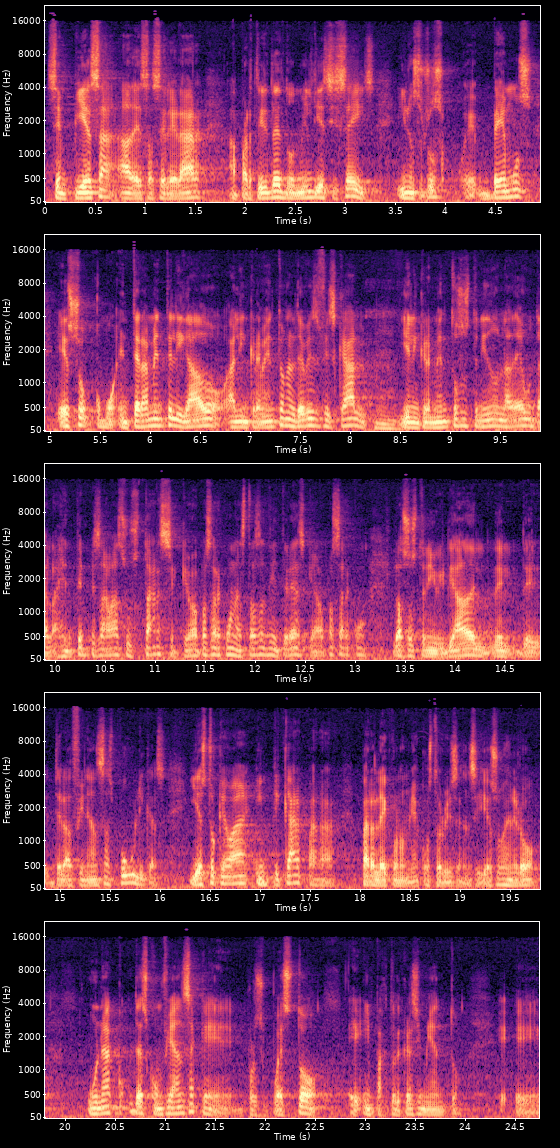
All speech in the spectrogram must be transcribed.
se empieza a desacelerar a partir del 2016 y nosotros eh, vemos eso como enteramente ligado al incremento en el déficit fiscal mm. y el incremento sostenido en la deuda. La gente empezaba a asustarse, ¿qué va a pasar con las tasas de interés? ¿Qué va a pasar con la sostenibilidad de, las finanzas públicas? ¿Y esto qué va a implicar para, para la economía costarricense? Y eso generó una desconfianza que, por supuesto, eh, impactó el crecimiento. Eh,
